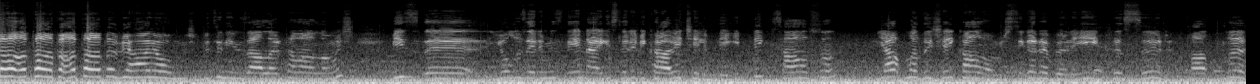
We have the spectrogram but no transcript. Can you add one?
imza ata ata ata ata bir hal olmuş. Bütün imzaları tamamlamış. Biz e, yol üzerimiz diye Nergislere bir kahve içelim diye gittik. Sağ olsun yapmadığı şey kalmamış. Sigara böreği, kısır, tatlı.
